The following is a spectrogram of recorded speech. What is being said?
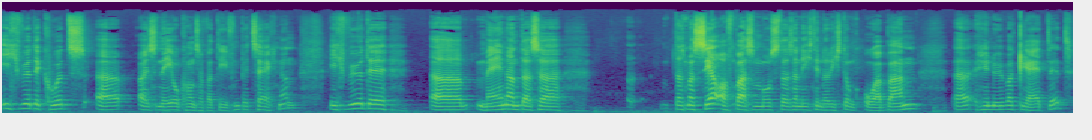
ich würde Kurz äh, als Neokonservativen bezeichnen. Ich würde äh, meinen, dass er dass man sehr aufpassen muss, dass er nicht in Richtung Orban hinübergleitet.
